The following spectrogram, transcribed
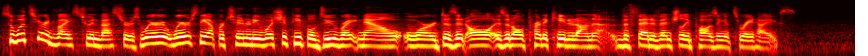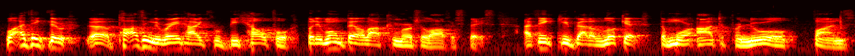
So what's your advice to investors? Where where's the opportunity? What should people do right now or does it all is it all predicated on uh, the Fed eventually pausing its rate hikes? Well, I think the uh, pausing the rate hikes would be helpful, but it won't bail out commercial office space. I think you've got to look at the more entrepreneurial funds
